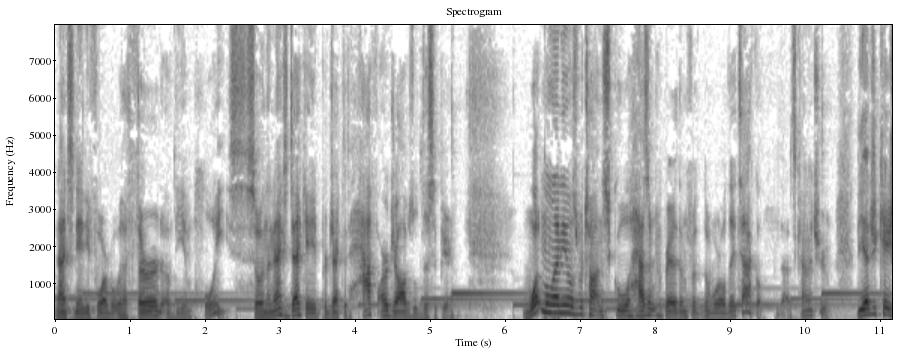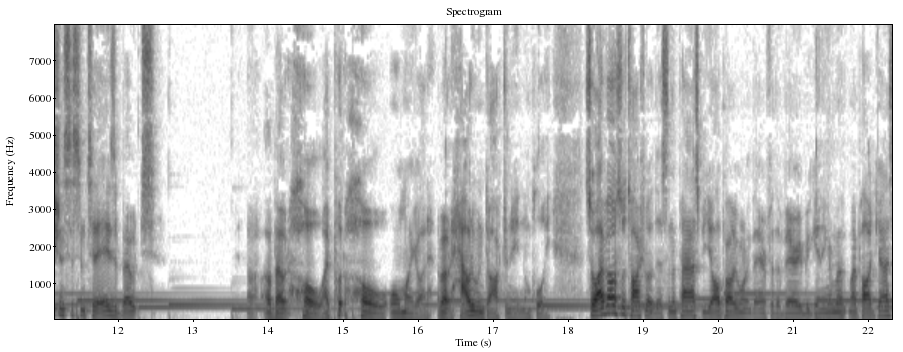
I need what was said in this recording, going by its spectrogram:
1984, but with a third of the employees. So in the next decade, projected half our jobs will disappear. What millennials were taught in school hasn't prepared them for the world they tackle. That's kind of true. The education system today is about uh, about ho. I put ho. Oh my god, about how to indoctrinate an employee. So I've also talked about this in the past, but y'all probably weren't there for the very beginning of my, my podcast.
